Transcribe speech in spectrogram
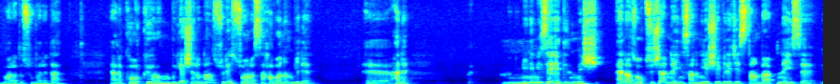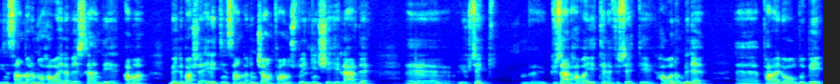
bu arada suları da. Yani korkuyorum bu yaşanılan süreç sonrası havanın bile e, hani minimize edilmiş en az oksijenle insanın yaşayabileceği standart neyse insanların o havayla beslendiği ama belli başlı elit insanların cam fanuslu ilginç şehirlerde e, yüksek güzel havayı teneffüs ettiği havanın bile e, parayla olduğu bir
